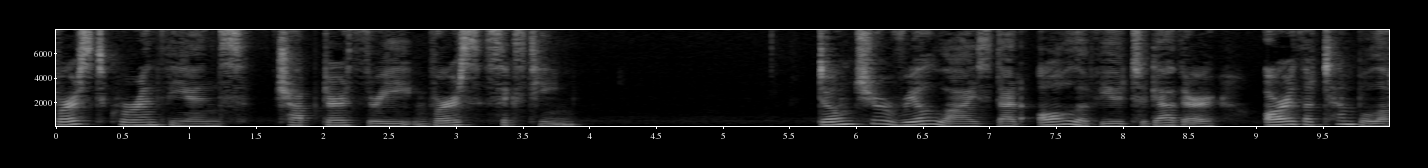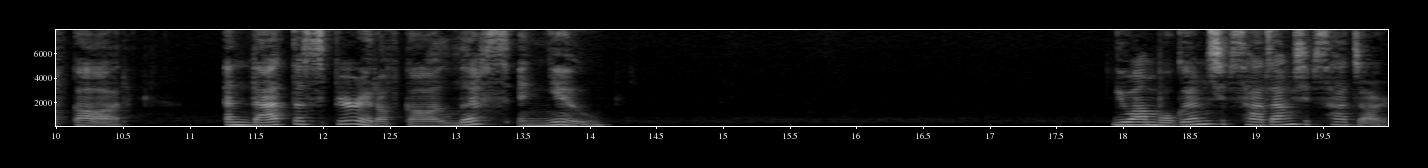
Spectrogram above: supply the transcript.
1 Corinthians chapter 3 verse 16 Don't you realize that all of you together are the temple of God and that the spirit of God lives in you? 요한복음 14장 14절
